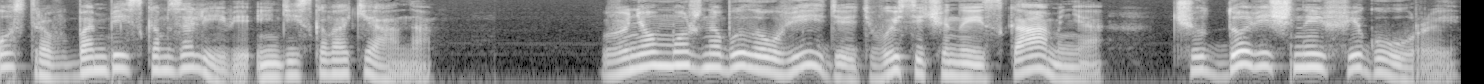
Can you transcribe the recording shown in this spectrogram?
Остров в Бомбейском заливе Индийского океана. В нем можно было увидеть высеченные из камня чудовищные фигуры,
